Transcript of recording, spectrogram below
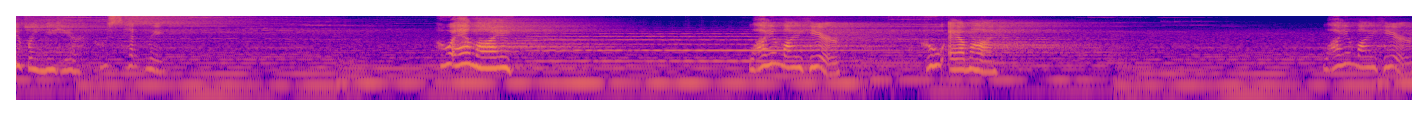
you bring me here? Who sent me? Who am I? Why am I here? Who am I? Why am I here?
